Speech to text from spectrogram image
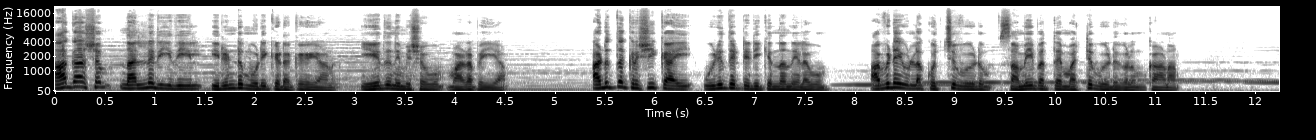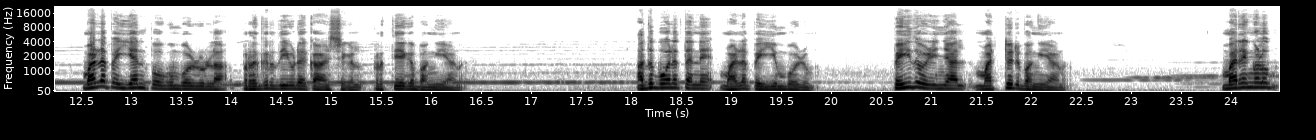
ആകാശം നല്ല രീതിയിൽ ഇരുണ്ടു മൂടിക്കിടക്കുകയാണ് ഏത് നിമിഷവും മഴ പെയ്യാം. അടുത്ത കൃഷിക്കായി ഉഴുതിട്ടിരിക്കുന്ന നിലവും അവിടെയുള്ള കൊച്ചു വീടും സമീപത്തെ മറ്റു വീടുകളും കാണാം. മഴ പെയ്യാൻ പോകുമ്പോഴുള്ള പ്രകൃതിയുടെ കാഴ്ചകൾ പ്രത്യേക ഭംഗിയാണ്. അതുപോലെ തന്നെ മഴ പെയ്യുമ്പോഴും പെയ്തൊഴിഞ്ഞാൽ മറ്റൊരു ഭംഗിയാണ്. മരങ്ങളും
